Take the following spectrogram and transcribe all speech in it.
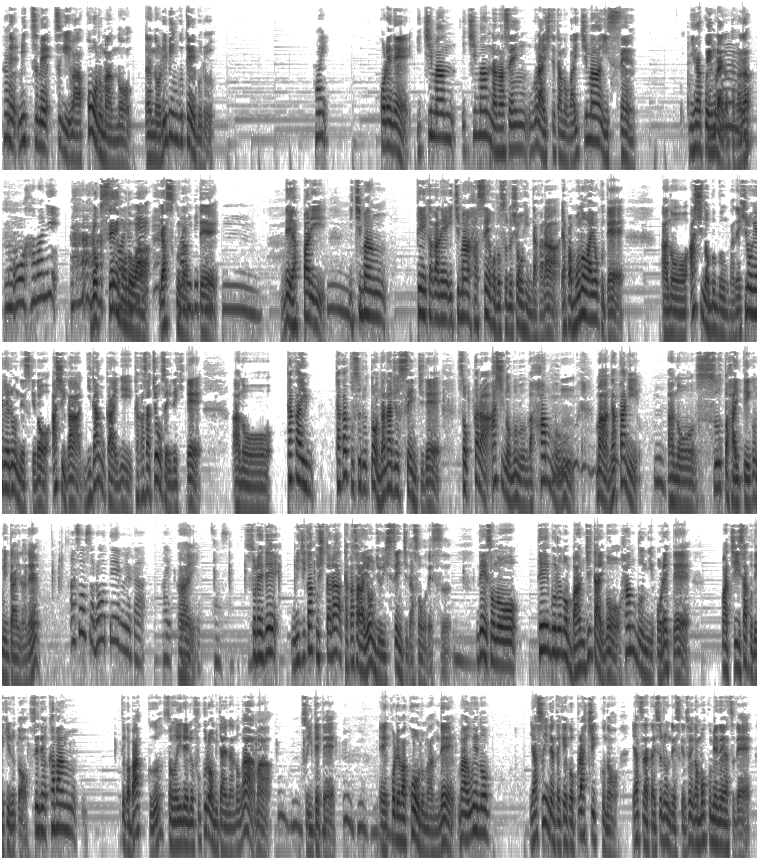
はい。で、3つ目。次は、コールマンの、あの、リビングテーブル。はい。これね、1万、1万7千ぐらいしてたのが、1万1千200円ぐらいだったかな。うん。もう大幅に。6千ほどは安くなっ割て、引。うん。で、やっぱり、うん。1万、定価がね、1万8千ほどする商品だから、やっぱ物は良くて、あの、足の部分がね、広げれるんですけど、足が2段階に高さ調整できて、あの、高い、高くすると70センチで、そっから足の部分が半分、まあ中に、うん。あの、スーッと入っていくみたいなね。あ、そうそう、ローテーブルが入ってる。はい。そうそう。それで、短くしたら高さが41センチだそうです。うん。で、その、テーブルの板自体も半分に折れて、まあ小さくできると。それで、カバン、っていうかバッグ、その入れる袋みたいなのが、まあ、ついてて、えーこれはコールマンで、まあ上の、安いのやったら結構プラスチックのやつだったりするんですけど、それが木目のやつで、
